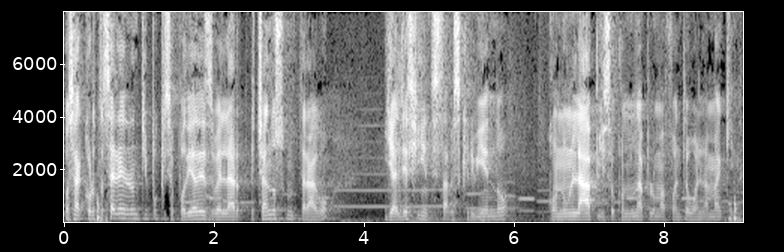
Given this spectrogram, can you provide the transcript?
O sea, Cortázar era un tipo que se podía desvelar echándose un trago y al día siguiente estaba escribiendo con un lápiz o con una pluma fuente o en la máquina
